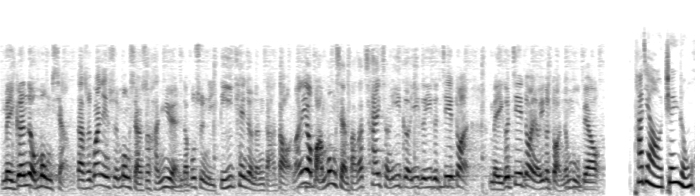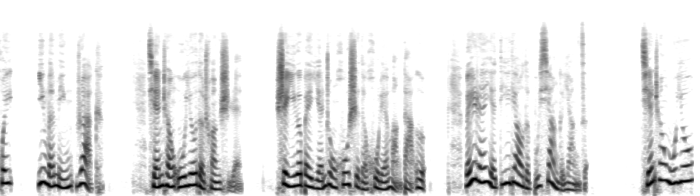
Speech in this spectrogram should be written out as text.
每个人都有梦想，但是关键是梦想是很远的，不是你第一天就能达到。那你要把梦想把它拆成一个一个一个阶段，每个阶段有一个短的目标。他叫甄荣辉，英文名 Rack，前程无忧的创始人，是一个被严重忽视的互联网大鳄，为人也低调的不像个样子。前程无忧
